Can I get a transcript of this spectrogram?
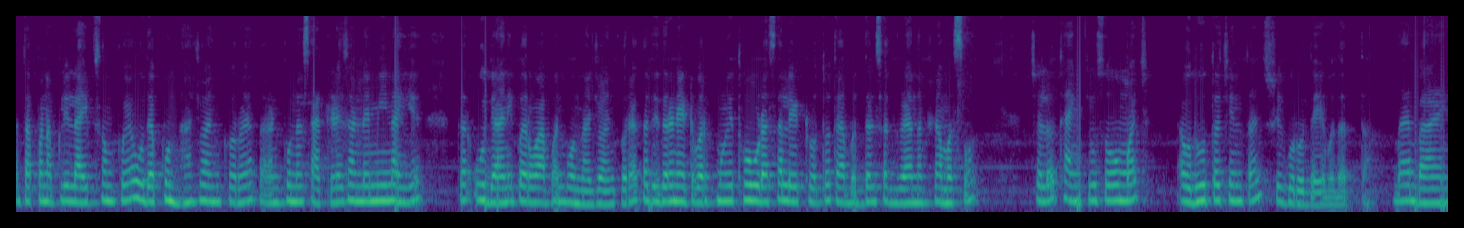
आता आपण आपली लाईव्ह संपूया. उद्या पुन्हा जॉईन करूया. कारण पुन्हा सॅटर्डे संडे मी नाही आहे तर उद्या आणि परवा आपण पुन्हा जॉईन करूया. कधीतरी नेटवर्कमुळे थोडासा लेट होतो. त्याबद्दल सगळ्यांना क्षमस्व चलो थँक्यू so much Avadhoot Chintan Shri Gurudev Datta. Bye bye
